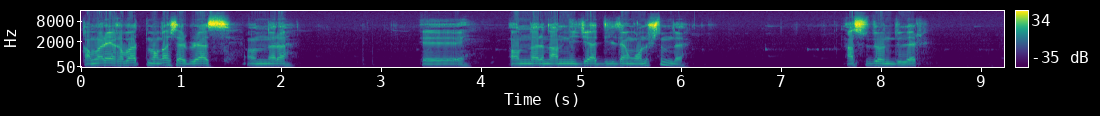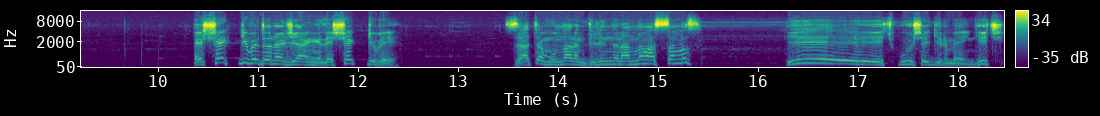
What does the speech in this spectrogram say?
Kamerayı kapattım arkadaşlar biraz onlara eee onların anlayacağı dilden konuştum da. Nasıl döndüler? Eşek gibi döneceğiniz, eşek gibi. Zaten bunların dilinden anlamazsanız hiç bu işe girmeyin, hiç.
